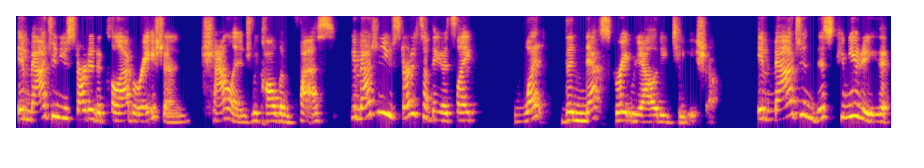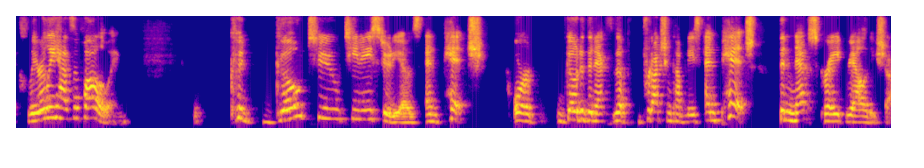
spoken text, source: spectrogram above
Imagine you started a collaboration challenge. We call them quests. Imagine you started something that's like, what the next great reality TV show? Imagine this community that clearly has a following could go to TV studios and pitch or go to the next the production companies and pitch the next great reality show.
